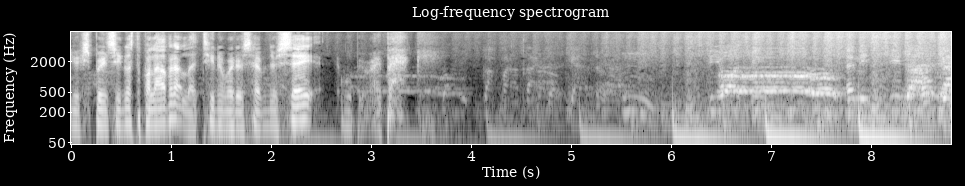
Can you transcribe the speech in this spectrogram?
You're experiencing Nuestra Palabra, Latino writers having their say. We'll be right back. Emicida, ok.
